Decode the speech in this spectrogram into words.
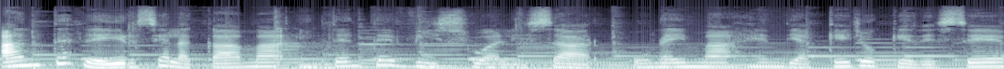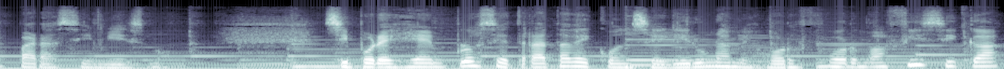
Antes de irse a la cama, intente visualizar una imagen de aquello que desee para sí mismo. Si por ejemplo se trata de conseguir una mejor forma física,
